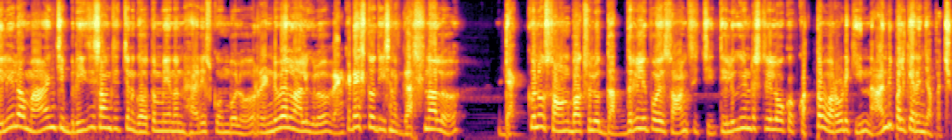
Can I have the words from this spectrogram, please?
చెలిలో మంచి బ్రీజీ సాంగ్స్ ఇచ్చిన గౌతమ్ మేనన్ హ్యారిస్ కోంబోలో రెండు వేల నాలుగులో వెంకటేష్తో తీసిన ఘర్షణలో డెక్కులు సౌండ్ బాక్సులు దద్దరిల్లిపోయే సాంగ్స్ ఇచ్చి తెలుగు ఇండస్ట్రీలో ఒక కొత్త వరవడికి నాంది పలికారని చెప్పొచ్చు.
